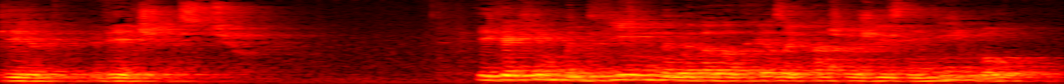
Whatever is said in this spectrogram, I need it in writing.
перед вечностью. И каким бы длинным этот отрезок нашей жизни ни был,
